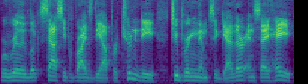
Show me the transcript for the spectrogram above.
we're really look SASE provides the opportunity to bring them together and say hey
